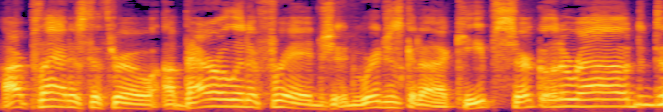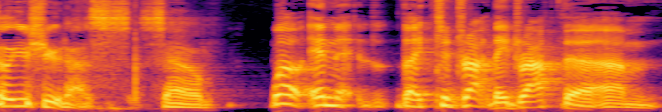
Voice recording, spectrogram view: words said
our plan is to throw a barrel in a fridge, and we're just gonna keep circling around until you shoot us. So Well, and like to drop, they dropped the um,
